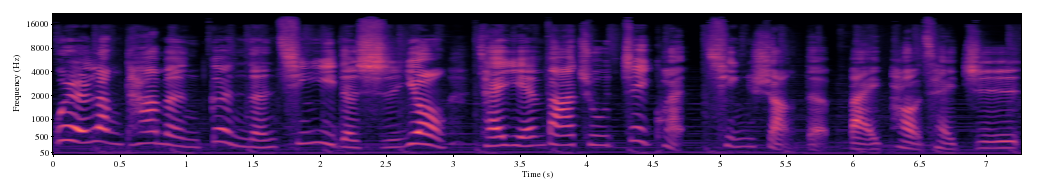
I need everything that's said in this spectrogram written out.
为了让他们更能轻易的食用，才研发出这款清爽的白泡菜汁。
